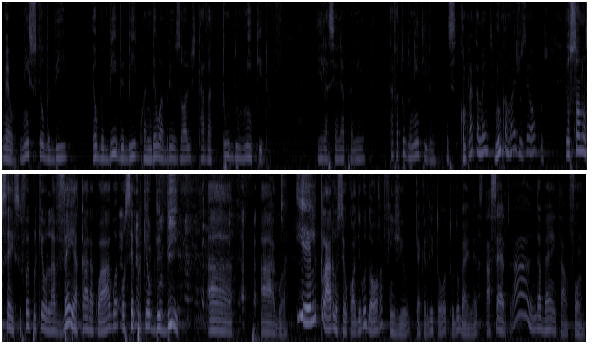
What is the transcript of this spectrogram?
Meu, nisso que eu bebi, eu bebi, bebi, quando eu abri os olhos, estava tudo nítido. E ele assim olhar para mim, estava tudo nítido. Disse, completamente, nunca mais usei óculos. Eu só não sei se foi porque eu lavei a cara com a água ou se é porque eu bebi a, a água. E ele, claro, no seu código de honra, fingiu que acreditou, tudo bem, né? Está certo. Ah, ainda bem e tal, fomos.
